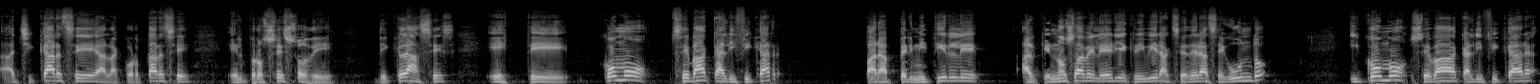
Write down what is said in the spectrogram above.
achicarse, al acortarse el proceso de, de clases, este, ¿cómo se va a calificar para permitirle al que no sabe leer y escribir acceder a segundo y cómo se va a calificar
